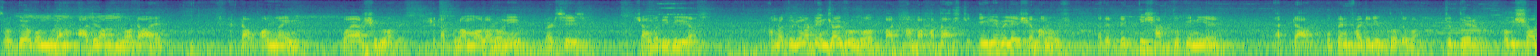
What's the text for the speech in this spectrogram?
শ্রদ্ধেয় বন্ধুরা, আজ রাত নটায় একটা অনলাইন ওয়ার শুরু হবে। সেটা গোলাম মাওলা রনি ভার্সেস সাংবাদিক ইলিয়াস। আমরা দুজন একটা এনজয় করব বাট আমরা হতাশ যে এই লেভেলে এসে মানুষ তাদের ব্যক্তি স্বার্থকে নিয়ে একটা ওপেন ফাইটে লিপ্ত হতে পারে। যুদ্ধের ভবিষ্যৎ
